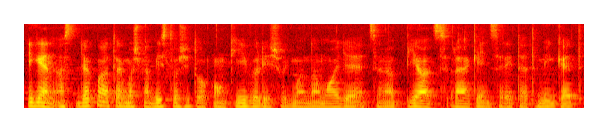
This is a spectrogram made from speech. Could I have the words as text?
Igen, azt gyakorlatilag most már biztosítókon kívül is úgy mondom, hogy egyszerűen a piac rákényszerített minket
